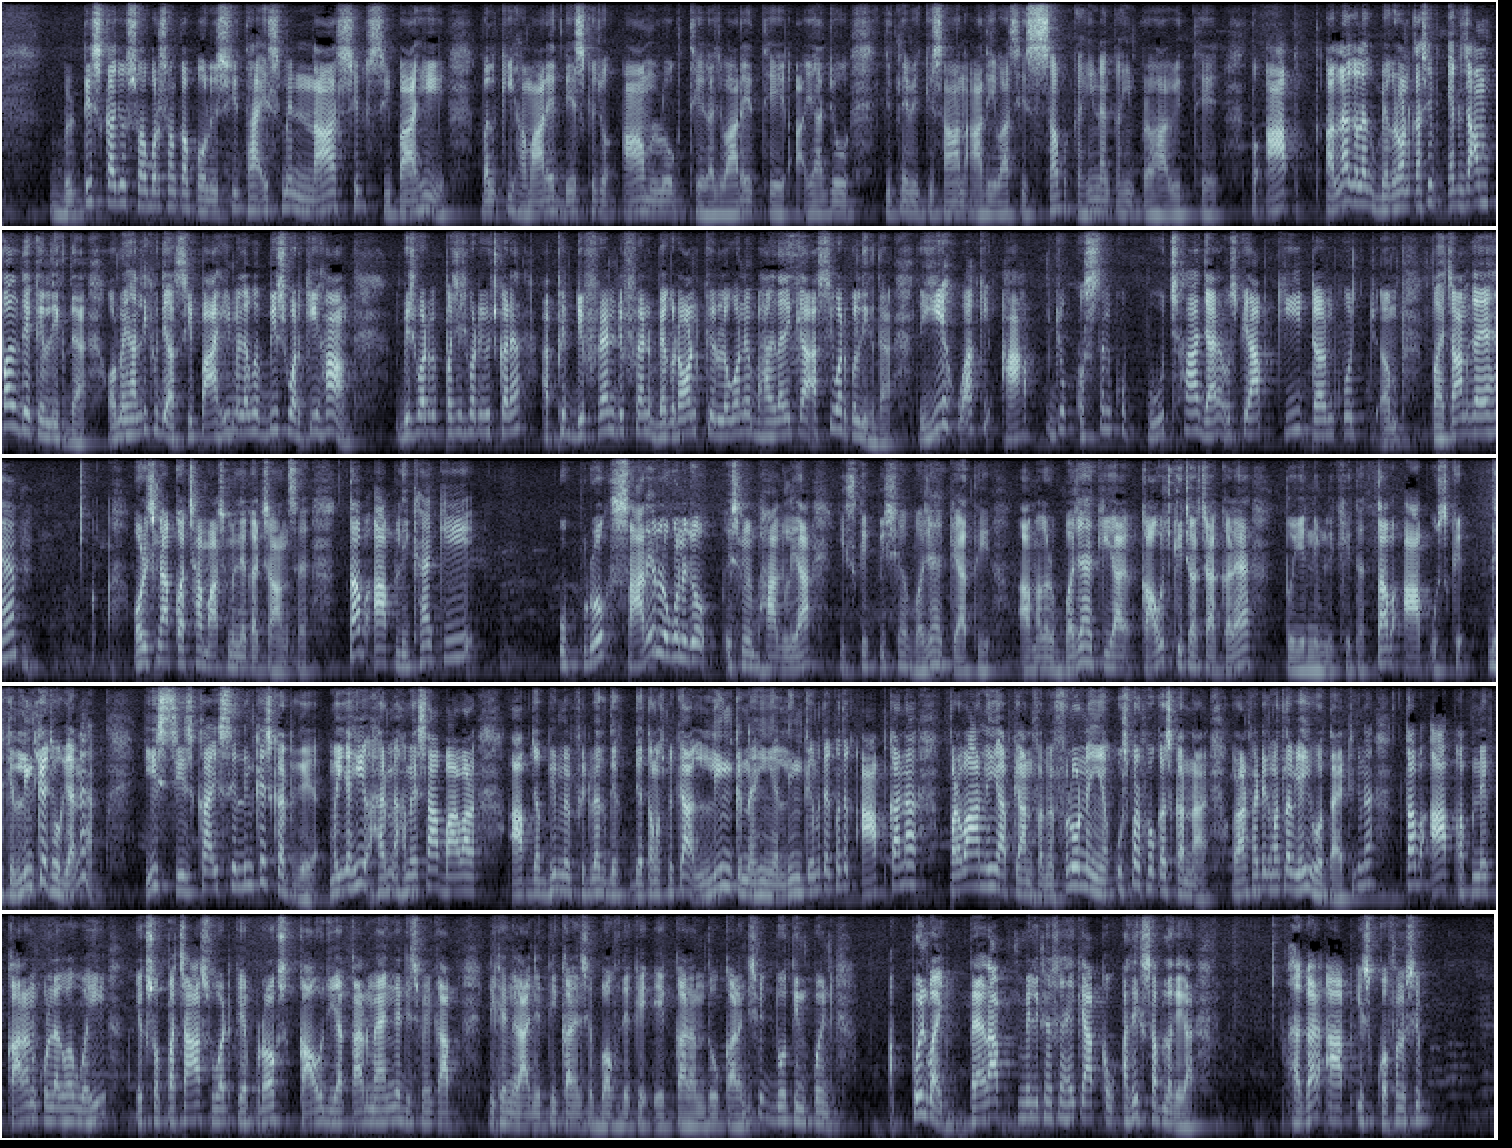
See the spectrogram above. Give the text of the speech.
ब्रिटिश का जो सौ वर्षों का पॉलिसी था, इसमें ना सिर्फ़ सिपाही, बल्कि हमारे देश के जो आम लोग थे, रजवाड़े थे, या जो जितने भी किसान, आदिवासी, सब कहीं ना कहीं प्रभावित थे। तो आप अलग अलग बैकग्राउंड का सिर्फ़ एग्ज़ाम्पल दे के लिख दें, और मैं यहाँ लिख दिया, सिपाही में लगभग बीस वर्ड की हाँ बीस वर्ड में पच्चीस वर्ड यूज़ करें और फिर डिफरेंट डिफरेंट बैकग्राउंड के लोगों ने भागीदारी किया अस्सी वर्ड को लिख दें। तो ये हुआ कि आप जो क्वेश्चन को पूछा जा रहा है, उसके आप की टर्म को पहचान गए हैं और इसमें आपको अच्छा मार्क्स मिलने का चांस है। तब आप लिखें कि उपरोक्त सारे लोगों ने जो इसमें भाग लिया, इसके पीछे वजह क्या थी? आप अगर वजह की काउच की चर्चा करें तो ये निम्नलिखित है। तब आप उसके, देखिए लिंकेज हो गया ना? इस चीज़ का इससे लिंकेज कट गया। मैं यही हर हमेशा बार बार आप जब भी मैं फीडबैक दे, देता हूँ उसमें क्या लिंक नहीं है। लिंक मतलब मतलब आपका ना प्रवाह नहीं है आपके आंसर में फ्लो नहीं है उस पर फोकस करना है। और आल्फाटिक का मतलब यही होता है ठीक ना? तब आप अपने कारण को लगभग वही 150 वर्ड के अप्रॉक्स काउज या कारण में आएँगे जिसमें कि आप लिखेंगे राजनीतिक कारण से बॉक्स देके एक कारण दो कारण जिसमें दो तीन पॉइंट पॉइंट वाइज पैराग्राफ में लिखने से है कि आपको अधिक शब्द लगेगा। अगर आप इस क्वेश्चन सिर्फ़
